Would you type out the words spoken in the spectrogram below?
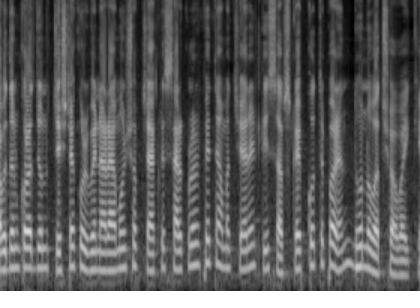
আবেদন করার জন্য চেষ্টা করবেন। আর এমন সব চাকরির সার্কুলার পেতে আমার চ্যানেলটি সাবস্ক্রাইব করতে পারেন। ধন্যবাদ সবাইকে।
